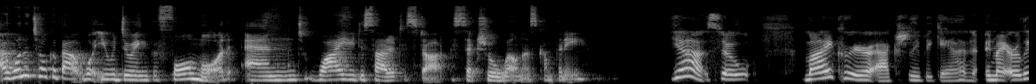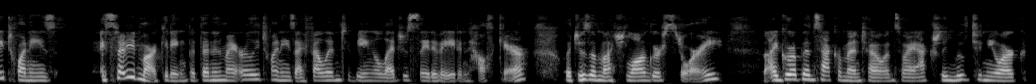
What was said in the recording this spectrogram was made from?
I want to talk about what you were doing before Maude and why you decided to start a sexual wellness company. Yeah, so my career actually began in my early 20s. I studied marketing, but then in my early 20s, I fell into being a legislative aide in healthcare, which is a much longer story. I grew up in Sacramento, and so I actually moved to New York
